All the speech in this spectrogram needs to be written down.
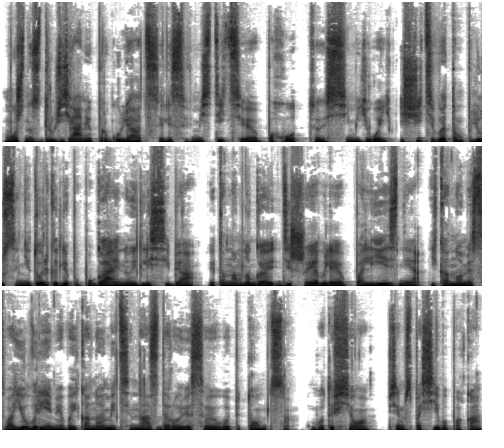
Можно с друзьями прогуляться или совместить э, поход с семьей. Ищите в этом плюсы не только для попугая, но и для себя. Это намного дешевле, полезнее. Экономя свое время, вы экономите на здоровье своего питомца. Вот и все. Всем спасибо, пока.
